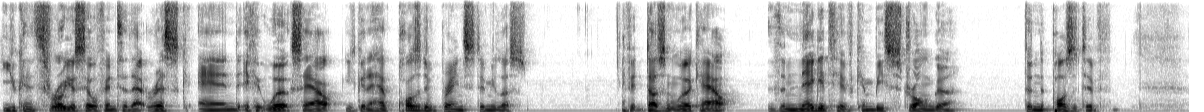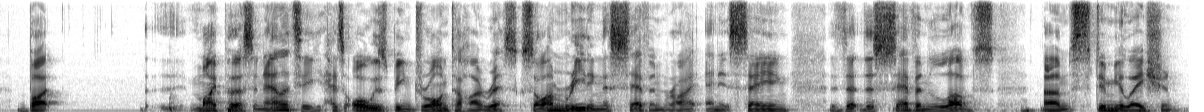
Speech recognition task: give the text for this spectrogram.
you can throw yourself into that risk. And if it works out, you're going to have positive brain stimulus. If it doesn't work out, the negative can be stronger than the positive. But my personality has always been drawn to high risk. So I'm reading the seven, right? And it's saying that the seven loves um, stimulation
